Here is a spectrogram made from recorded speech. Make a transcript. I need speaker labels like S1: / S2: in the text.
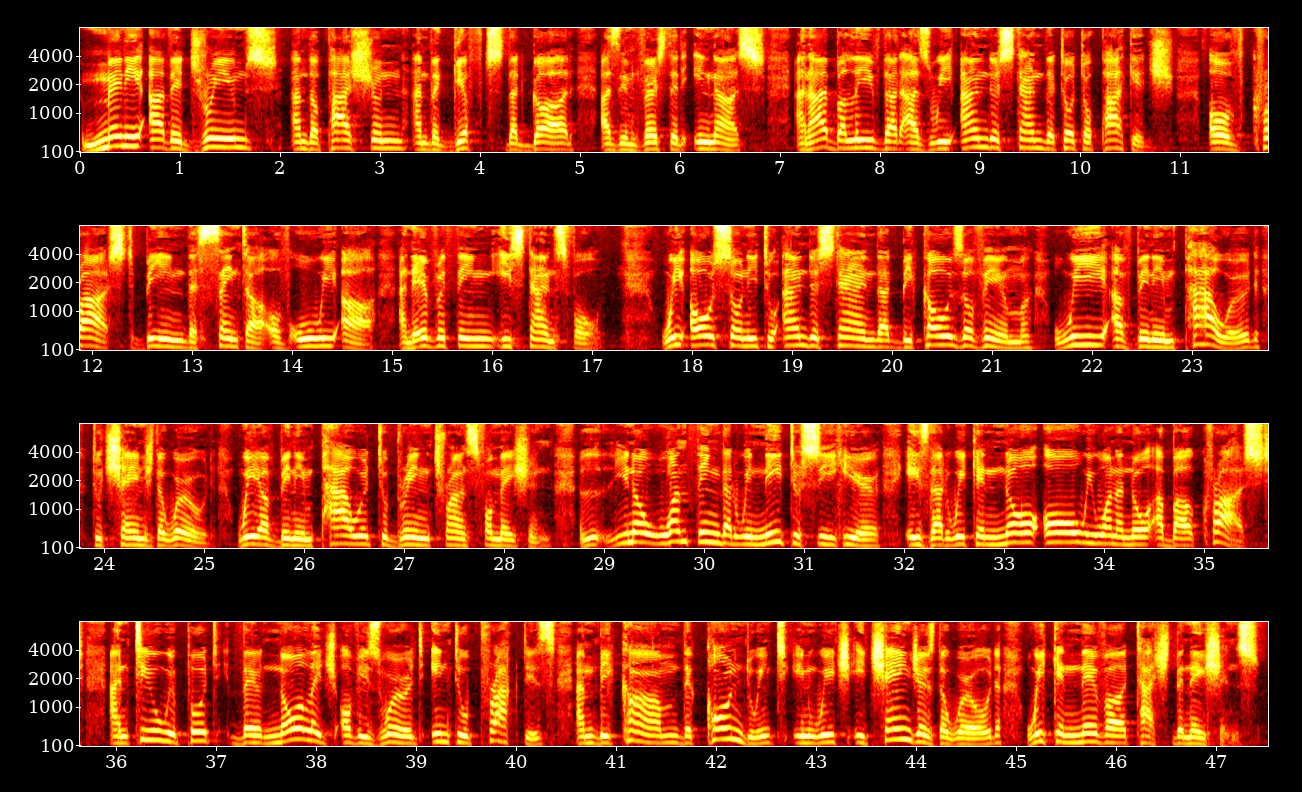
S1: Many are the dreams and the passion and the gifts that God has invested in us. And I believe that as we understand the total package of Christ being the center of who we are and everything He stands for, we also need to understand that because of him, we have been empowered to change the world. We have been empowered to bring transformation. You know, one thing that we need to see here is that we can know all we want to know about Christ until we put the knowledge of his word into practice and become the conduit in which it changes the world. We can never touch the nations.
